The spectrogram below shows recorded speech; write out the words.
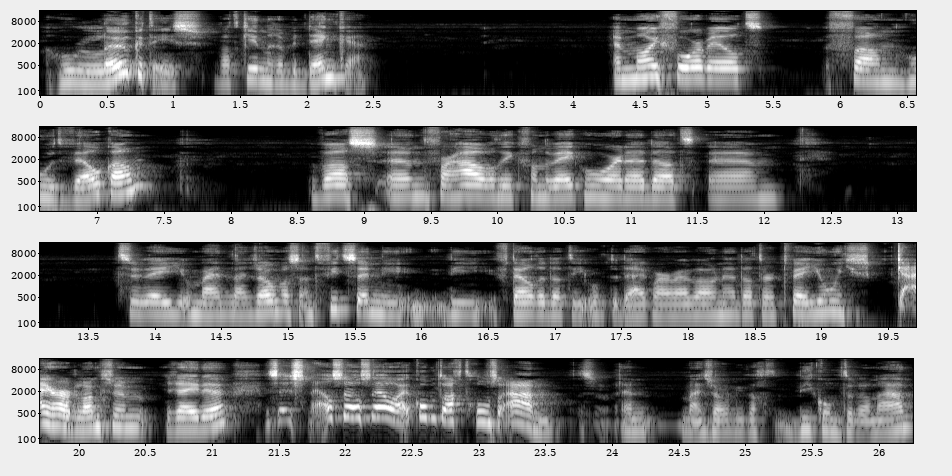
hoe leuk het is wat kinderen bedenken. Een mooi voorbeeld van hoe het wel kan was een verhaal wat ik van de week hoorde dat um, twee, mijn, mijn zoon was aan het fietsen en die, die vertelde dat hij op de dijk waar wij wonen, dat er twee jongetjes keihard langs hem reden. En zei, snel, snel, snel, hij komt achter ons aan. En mijn zoon die dacht, wie komt er dan aan?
